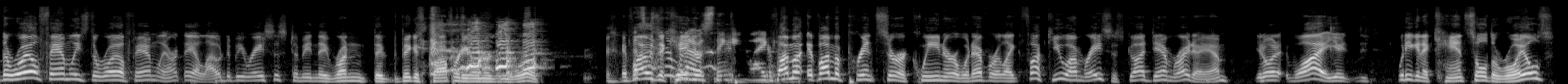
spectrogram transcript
the royal family's the royal family. Aren't they allowed to be racist? I mean, they run the, the biggest property owners in the world. If I was a That's king, I was thinking. Like, if I'm a if I'm a prince or a queen or whatever, like fuck you, I'm racist. Goddamn right I am. You know what? Why? You what are you going to cancel the royals?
